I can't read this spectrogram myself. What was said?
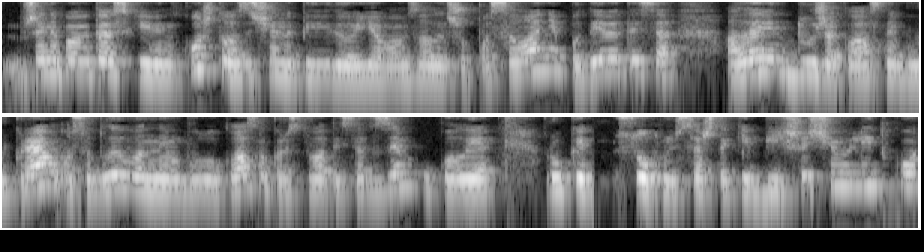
Вже не пам'ятаю, скільки він коштував. Звичайно, під відео я вам залишу посилання, подивитися. Але він дуже класний був крем. Особливо ним було класно користуватися взимку, коли руки сохнуть все ж таки більше, ніж влітку.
